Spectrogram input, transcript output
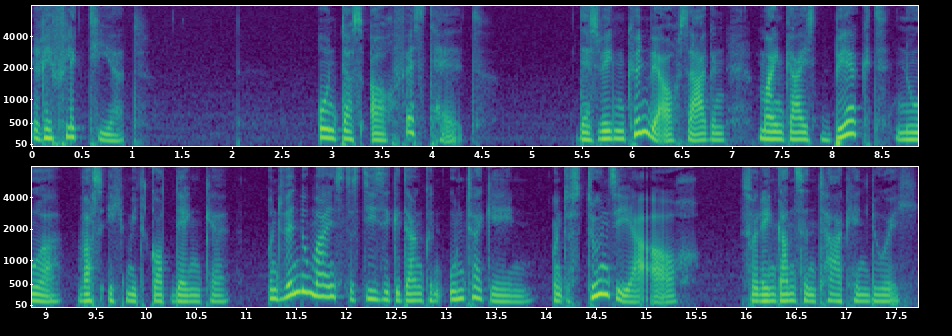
reflektiert und das auch festhält. Deswegen können wir auch sagen, mein Geist birgt nur, was ich mit Gott denke. Und wenn du meinst, dass diese Gedanken untergehen, und das tun sie ja auch, so den ganzen Tag hindurch,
